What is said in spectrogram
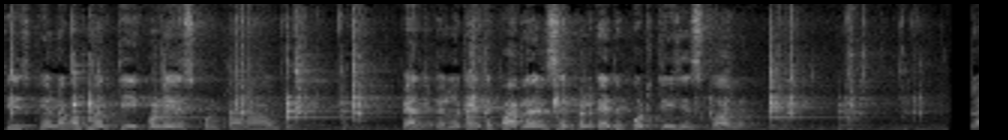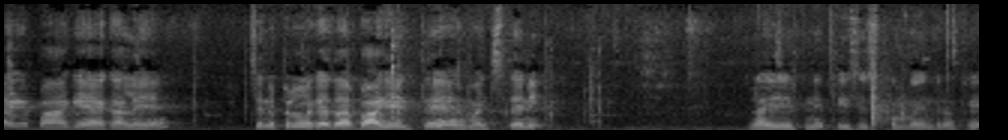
తీసుకుని కొంతమంది తీయకుండా వేసుకుంటారు పెద్ద పిల్లలకైతే పర్లేదు చిన్న పిల్లలకైతే పొట్టి తీసేసుకోవాలి. అలాగే బాగా వేగాలి చిన్నపిల్లలు కదా బాగా ఎగితే మంచిదని. ఇలా వేటిని తీసేసుకుందాం ఇందులోకి.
